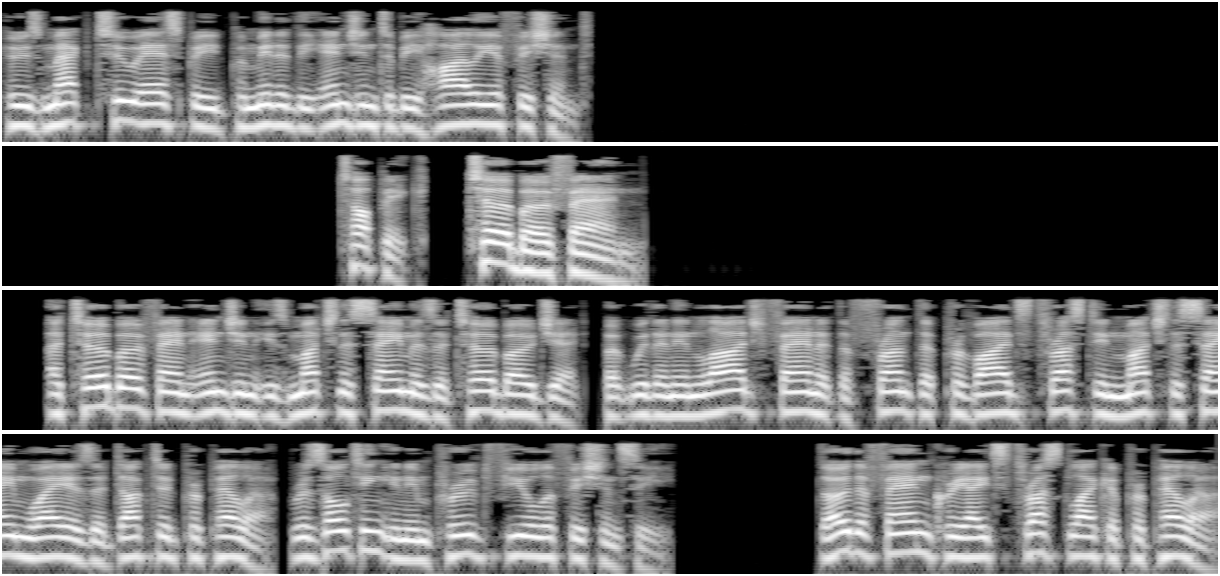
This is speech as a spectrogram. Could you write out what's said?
whose Mach 2 airspeed permitted the engine to be highly efficient. Turbofan A turbofan engine is much the same as a turbojet, but with an enlarged fan at the front that provides thrust in much the same way as a ducted propeller, resulting in improved fuel efficiency. Though the fan creates thrust like a propeller,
